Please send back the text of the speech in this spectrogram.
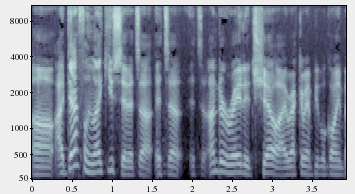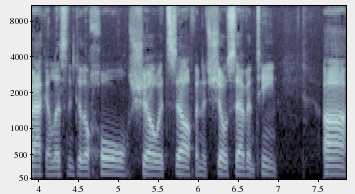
Uh, I definitely, like you said, it's a it's a it's an underrated show. I recommend people going back and listening to the whole show itself, and it's show 17. Uh,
